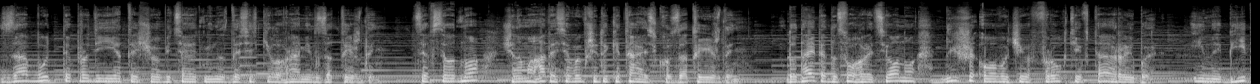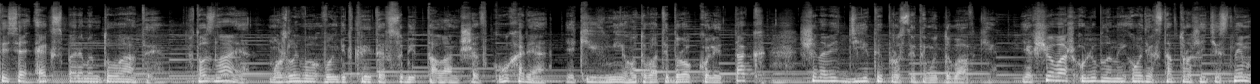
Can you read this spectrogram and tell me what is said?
Забудьте про дієти, що обіцяють мінус 10 кілограмів за тиждень. Це все одно, що намагатися вивчити китайську за тиждень. Додайте до свого раціону більше овочів, фруктів та риби. І не бійтеся експериментувати. Хто знає, можливо, ви відкрите в собі талант шеф-кухаря, який вміє готувати брокколі так, що навіть діти проситимуть добавки. Якщо ваш улюблений одяг став трохи тісним,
